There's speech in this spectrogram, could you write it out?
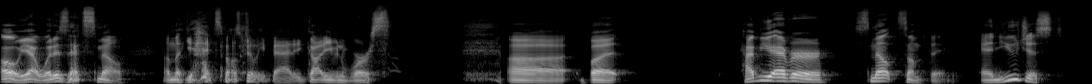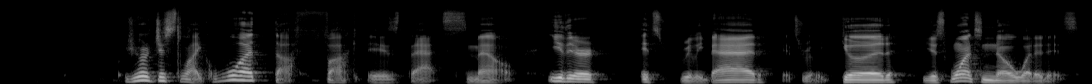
oh yeah what is that smell i'm like yeah it smells really bad it got even worse uh but have you ever smelt something and you just you're just like what the fuck is that smell? Either it's really bad it's really good you just want to know what it is.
